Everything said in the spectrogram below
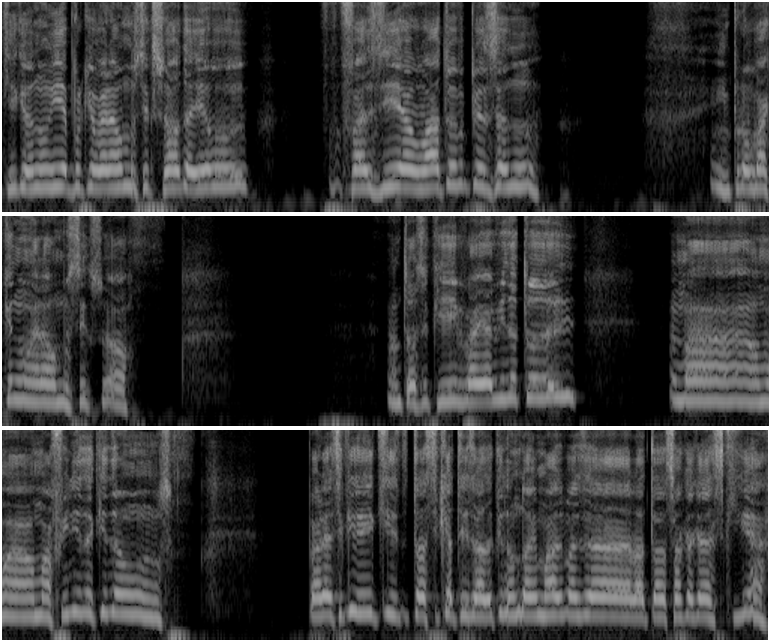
que eu não ia porque eu era homossexual, daí eu fazia o ato pensando em provar que não era homossexual. É um troço que vai a vida toda. Uma, uma, uma ferida que dá uns. Parece que, que tá cicatrizada, que não dói mais, mas ela tá só com a casquinha.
